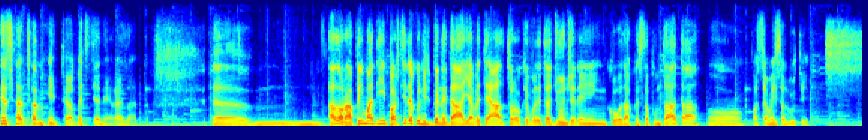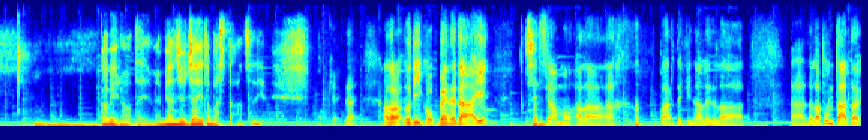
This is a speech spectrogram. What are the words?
esattamente, la bestia nera, esatto. Ehm... Allora, prima di partire con il Benedai, avete altro che volete aggiungere in coda a questa puntata? O passiamo ai saluti? Mm, vabbè, no, dai, abbiamo già detto abbastanza. Dì. Ok, dai. Allora, lo dico, Benedai, sì. passiamo alla parte finale della uh, della puntata,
